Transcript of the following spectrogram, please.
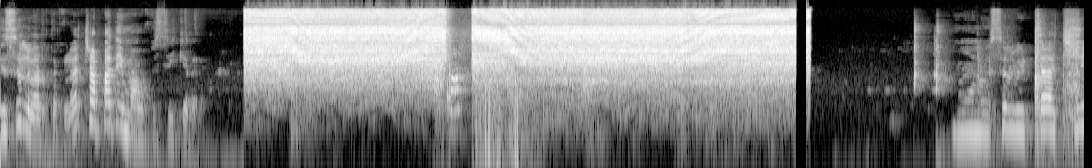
விசில் வரத்துக்குள்ளே சப்பாத்தி மாவு பிசிக்கிறேன். மூணு விசில் விட்டாச்சு.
